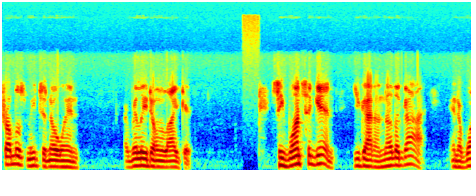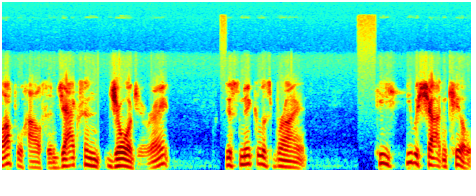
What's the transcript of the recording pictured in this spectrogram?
Troubles me to no end. I really don't like it. See, once again, you got another guy in a Waffle House in Jackson, Georgia, right? This Nicholas Bryant, he he was shot and killed.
